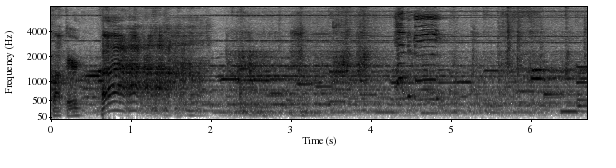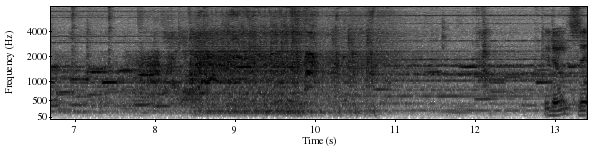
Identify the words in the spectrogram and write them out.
Fucker. Ah! You don't say.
